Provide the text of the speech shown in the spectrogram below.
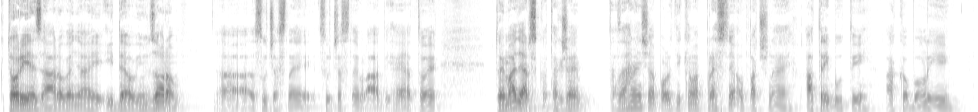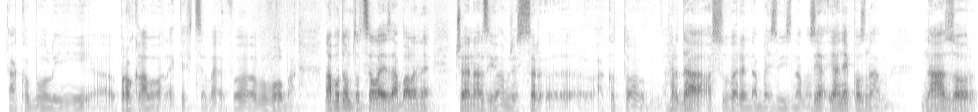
ktorý je zároveň aj ideovým vzorom súčasnej, súčasnej vlády. Hej? A to je, to je Maďarsko. Takže tá zahraničná politika má presne opačné atribúty, ako boli ako boli e, proklamované, keď chceme, v, vo voľbách. No a potom to celé je zabalené, čo ja nazývam, že sr, e, ako to hrdá a suverénna bezvýznamnosť. Ja, ja nepoznám názor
